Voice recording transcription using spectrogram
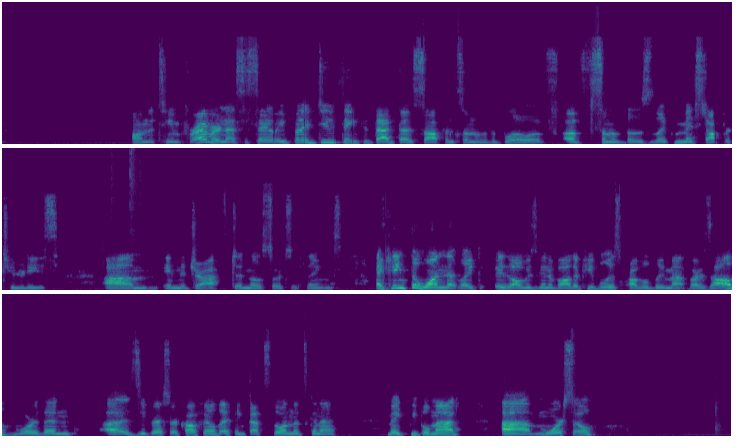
on the team forever necessarily, but I do think that that does soften some of the blow of of some of those like missed opportunities um, in the draft and those sorts of things. I think the one that like is always going to bother people is probably Matt Barzal more than uh, Zegras or Caufield. I think that's the one that's going to make people mad uh, more so.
